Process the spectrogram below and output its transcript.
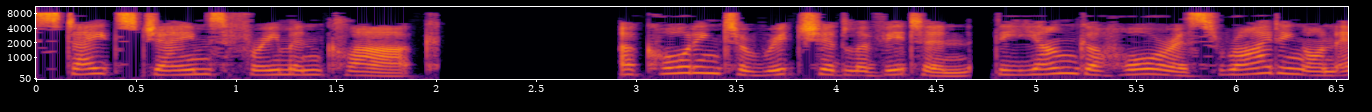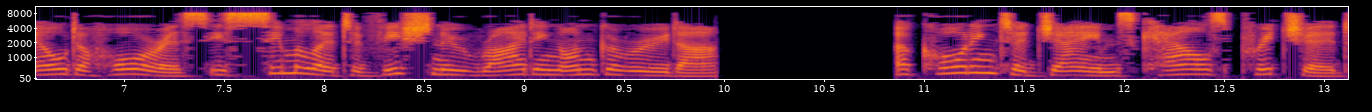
states James Freeman Clarke. According to Richard Leviton, the younger Horus riding on elder Horus is similar to Vishnu riding on Garuda. According to James Cowles Prichard,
